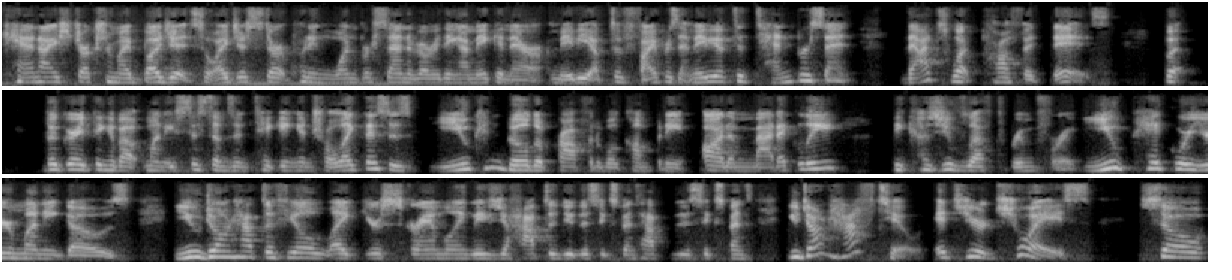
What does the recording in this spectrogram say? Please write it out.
can I structure my budget so I just start putting 1% of everything I make in there, maybe up to 5%, maybe up to 10%? That's what profit is. But the great thing about money systems and taking control like this is you can build a profitable company automatically because you've left room for it. You pick where your money goes. You don't have to feel like you're scrambling because you have to do this expense, have to do this expense. You don't have to. It's your choice. So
